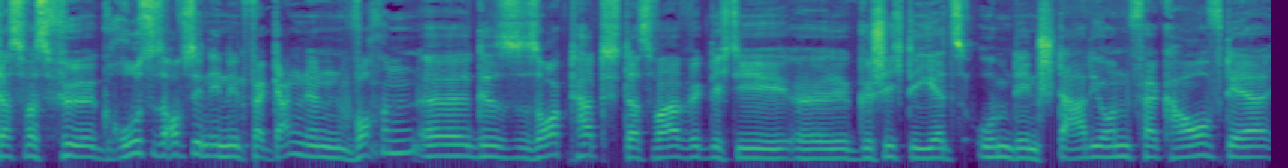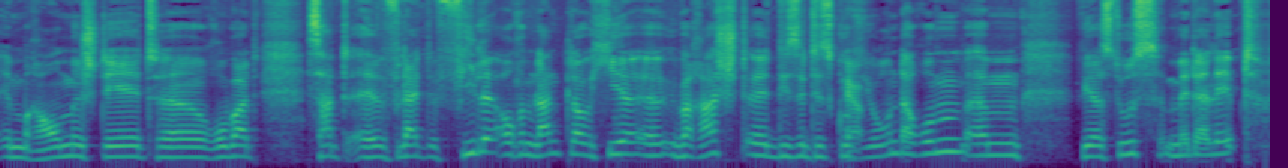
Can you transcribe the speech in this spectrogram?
Das, was für großes Aufsehen in den vergangenen Wochen äh, gesorgt hat, das war wirklich die äh, Geschichte jetzt um den Stadionverkauf, der im Raume steht. Äh, Robert, es hat äh, vielleicht viele auch im Land, glaube ich, hier äh, überrascht, äh, diese Diskussion ja. darum. Ähm, wie hast du es miterlebt?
